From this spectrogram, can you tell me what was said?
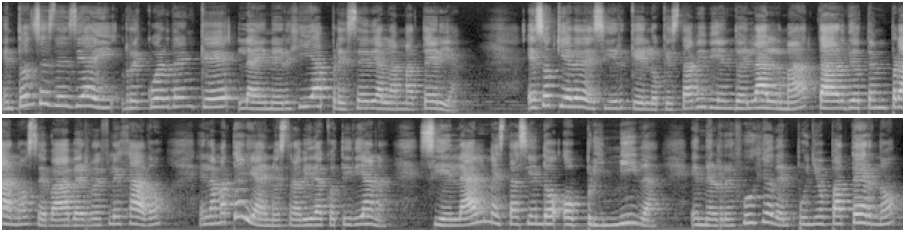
Entonces desde ahí recuerden que la energía precede a la materia. Eso quiere decir que lo que está viviendo el alma, tarde o temprano, se va a ver reflejado en la materia, en nuestra vida cotidiana. Si el alma está siendo oprimida en el refugio del puño paterno,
